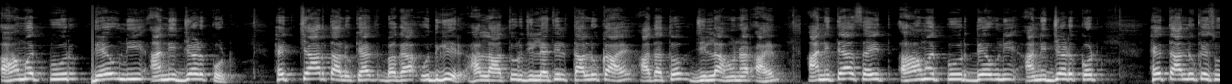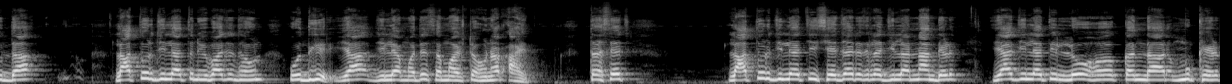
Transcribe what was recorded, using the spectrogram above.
अहमदपूर देवणी आणि जळकोट हे चार तालुक्यात बघा उदगीर हा लातूर जिल्ह्यातील तालुका आहे. आता तो जिल्हा होणार आहे. आणि त्यासहित अहमदपूर देवणी आणि जळकोट हे तालुकेसुद्धा लातूर जिल्ह्यातून विभाजित होऊन उदगीर या जिल्ह्यामध्ये समाविष्ट होणार आहेत. तसेच लातूर जिल्ह्याची शेजारी असलेला जिल्हा नांदेड या जिल्ह्यातील लोह कंधार मुखेड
